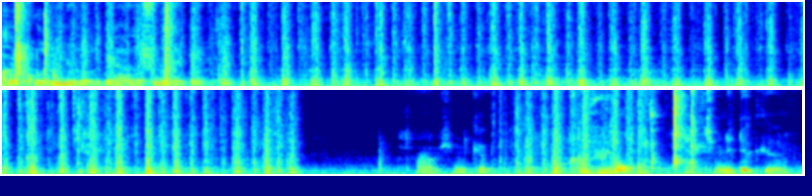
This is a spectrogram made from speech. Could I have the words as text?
Kay kolum yoruldu biraz da şunu yapayım. Tamam şimdi köp köpüğü de oldu çok güzel. Şimdi döküyorum.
